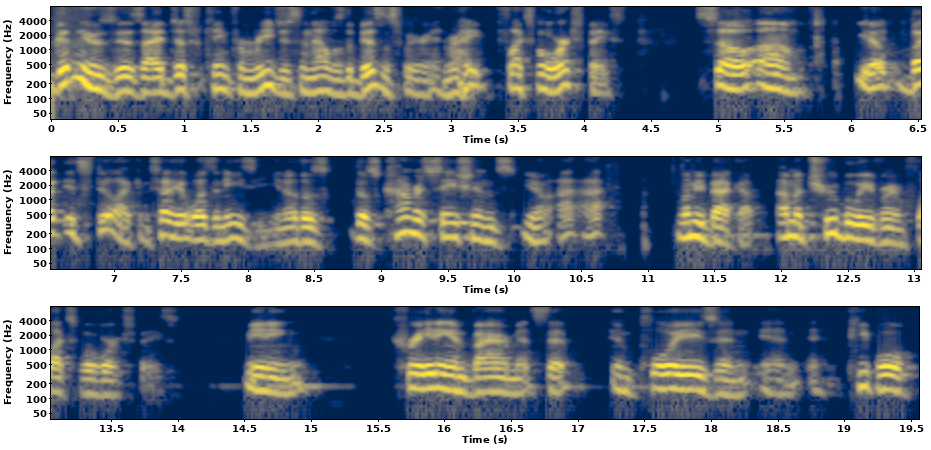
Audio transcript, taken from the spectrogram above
Good news is I just came from Regus and that was the business we were in, right? Flexible workspace. So, um, you know, but it's still, I can tell you it wasn't easy. You know, those, those conversations, you know, I, I, let me back up. I'm a true believer in flexible workspace, meaning creating environments that employees and, and, and people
